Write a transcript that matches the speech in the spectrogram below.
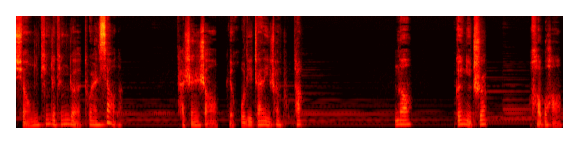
熊听着听着，突然笑了。他伸手给狐狸摘了一串葡萄，喏，给你吃，好不好？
